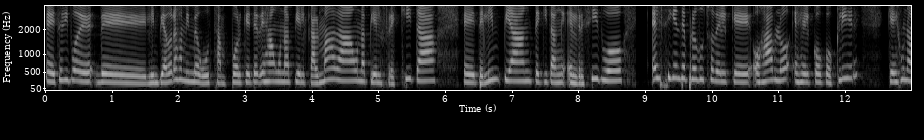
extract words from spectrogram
Este tipo de, limpiadoras a mí me gustan porque te dejan una piel calmada, una piel fresquita, eh, te limpian, te quitan el residuo. El siguiente producto del que os hablo es el Coco Clear, que es una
